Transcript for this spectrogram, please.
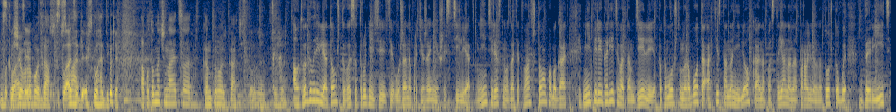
в В- складе. Еще в работе, да, в, в складике. в складике. А потом начинается контроль качества Да. уже. А вот вы говорили о том, что вы сотрудничаете уже на протяжении шести лет. Мне интересно узнать от вас, что вам помогает не перегореть в этом деле, потому что ну, работа артиста, она нелегкая, она постоянно направлена на то, чтобы дарить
